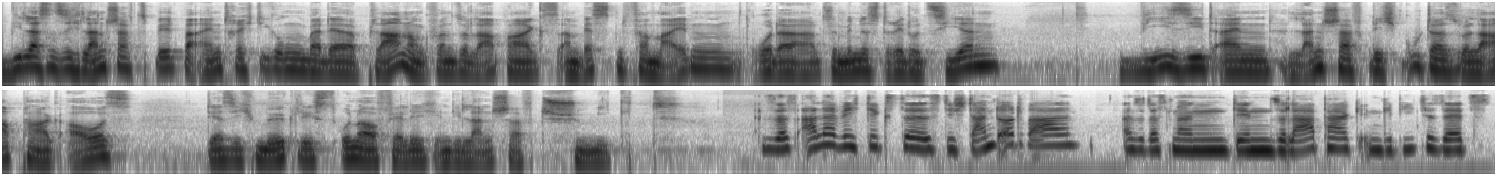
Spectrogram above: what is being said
wie lassen sich Landschaftsbildbeeinträchtigungen bei der Planung von Solarparks am besten vermeiden oder zumindest reduzieren? Wie sieht ein landschaftlich guter Solarpark aus, der sich möglichst unauffällig in die Landschaft schmiegt? Also das Allerwichtigste ist die Standortwahl, also dass man den Solarpark in Gebiete setzt,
